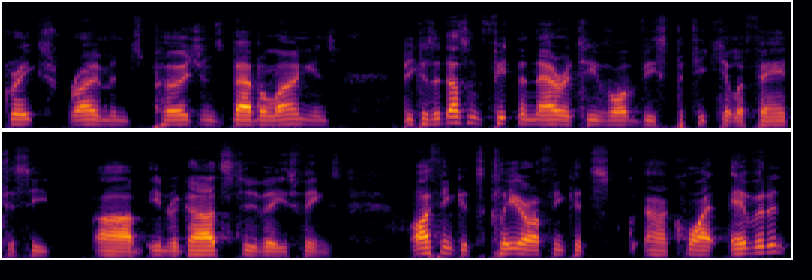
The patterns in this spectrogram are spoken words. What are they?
Greeks, Romans, Persians, Babylonians because it doesn't fit the narrative of this particular fantasy um, in regards to these things. I think it's clear, I think it's uh, quite evident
